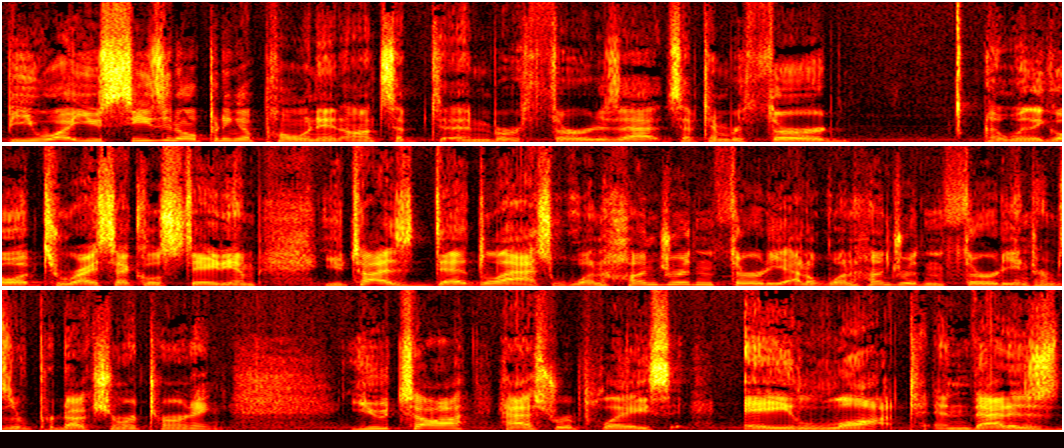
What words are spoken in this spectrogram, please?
BYU season opening opponent on September 3rd, is that? September 3rd uh, when they go up to Rice Eccles Stadium. Utah is dead last, 130 out of 130 in terms of production returning. Utah has to replace a lot, and that is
